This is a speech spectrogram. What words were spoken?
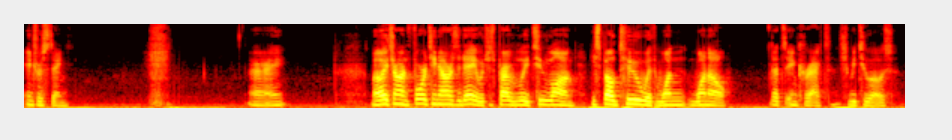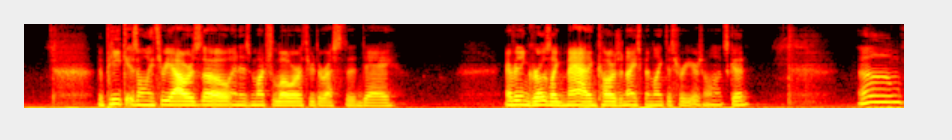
Interesting. All right. My lights are on 14 hours a day, which is probably too long. He spelled two with one one O. That's incorrect. It should be two O's. The peak is only three hours though, and is much lower through the rest of the day. Everything grows like mad, and colors are nice. Been like this for years. Well, that's good. Um,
